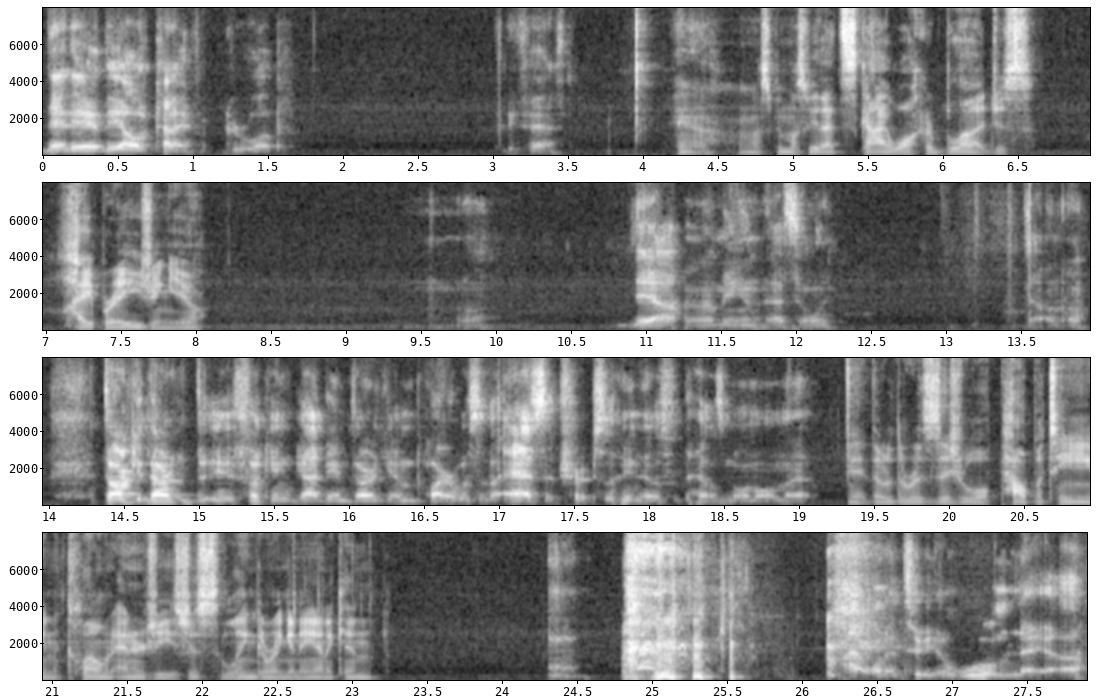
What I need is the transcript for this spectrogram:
They they they all kind of grew up pretty fast. Yeah, it must be must be that Skywalker blood just hyper aging you. Yeah, I mean that's the only. I don't know. Dark, dark, the fucking goddamn Dark Empire was an acid trip, so who knows what the hell's going on in that. Yeah, the, the residual Palpatine clone energies just lingering in Anakin. I went into your womb, Leia.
